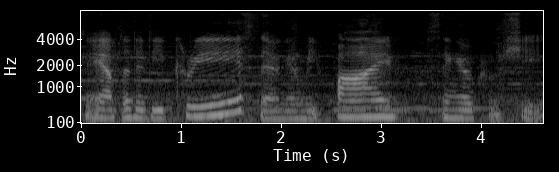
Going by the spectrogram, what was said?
Okay after the decrease there are going to be five single crochet.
